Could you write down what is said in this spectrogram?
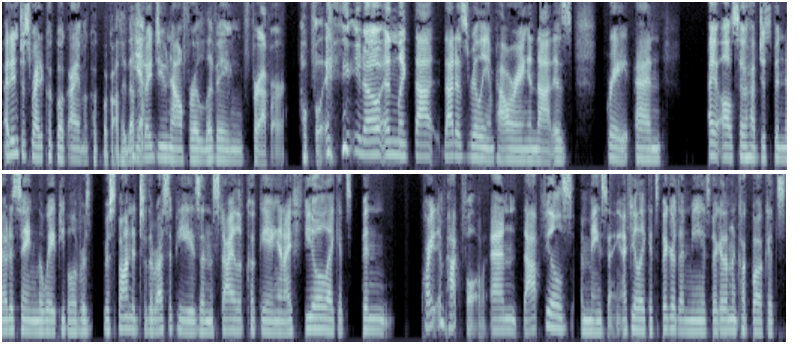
I didn't just write a cookbook. I am a cookbook author. That's Yeah. what I do now for a living forever, hopefully, you know, and like that, that is really empowering and that is great. And I also have just been noticing the way people have res- responded to the recipes and the style of cooking. And I feel like it's been quite impactful and that feels amazing. I feel like it's bigger than me. It's bigger than the cookbook. It's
